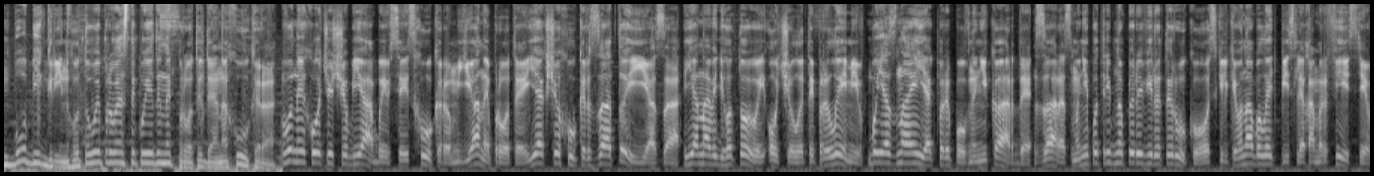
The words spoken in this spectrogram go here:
Бобі Грін готовий провести поєдинок проти Дена Хукера. Вони хочуть, щоб я бився із хукером. Я не проти. Якщо хукер за, то і я за. Я навіть готовий очолити прилимів, бо я знаю, як переповнені карди. Зараз мені потрібно перевірити руку, оскільки вона болить після хамерфістів.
